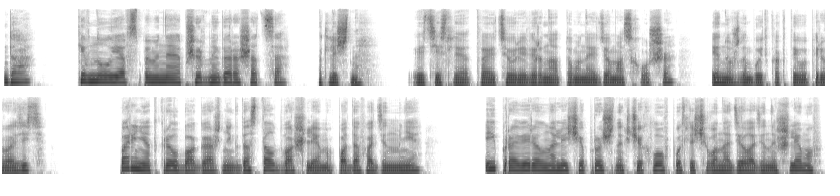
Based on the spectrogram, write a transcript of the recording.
«Да», — кивнул я, вспоминая обширный гараж отца. «Отлично. Ведь если твоя теория верна, то мы найдем Асхоша, и нужно будет как-то его перевозить». Парень открыл багажник, достал два шлема, подав один мне — и проверил наличие прочных чехлов, после чего надел один из шлемов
